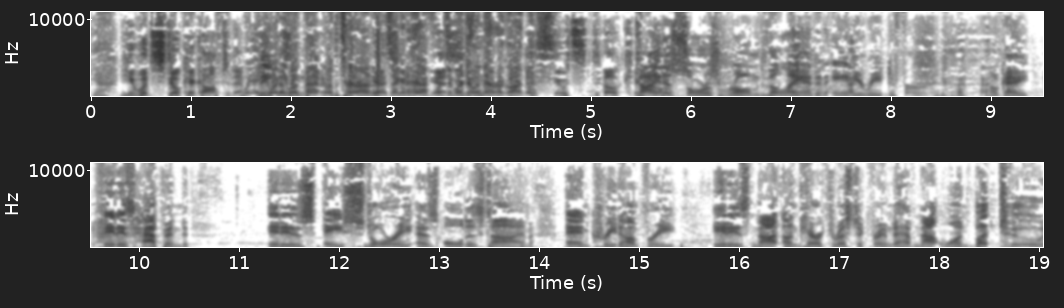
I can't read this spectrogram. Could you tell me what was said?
Yeah. he would still kick off to them. Well, yeah, It you, want- you want the, matter. you want the turnaround in the second half. yes. We're doing that regardless. He would still kick off. dinosaurs roamed the land and Andy Reid deferred. Okay, it has happened it is a story as old as time. And Creed Humphrey, it is not uncharacteristic for him to have not one, but two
